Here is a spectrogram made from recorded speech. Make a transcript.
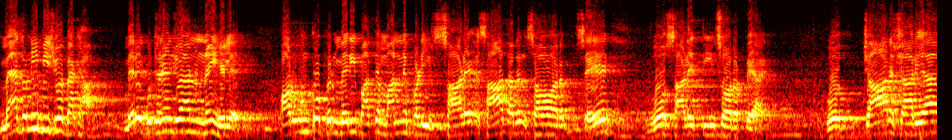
मैं तो नहीं बीच में बैठा। मेरे घुटने जो है नहीं हिले। और उनको फिर मेरी बातें मानने पड़ी। साढ़े सात अरब, सौ अरब से वो साढ़े तीन सौ पे आए। वो चार अशारिया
